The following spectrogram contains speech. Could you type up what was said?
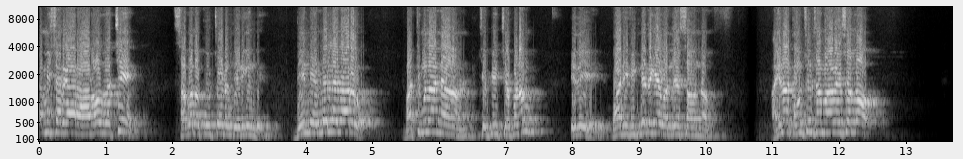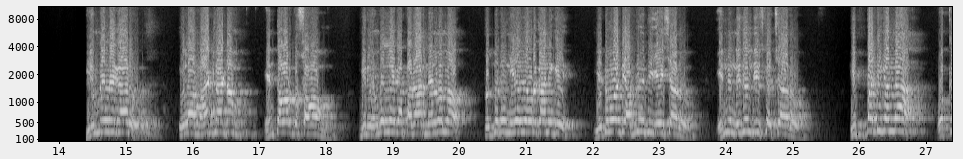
కమిషనర్ గారు ఆ రోజు వచ్చి సభలో కూర్చోవడం జరిగింది. దీన్ని ఎమ్మెల్యే గారు బతిమలాన్ని చెప్పి చెప్పడం ఇది వారి విజ్ఞతగా వదిలేస్తా ఉన్నాం. అయినా కౌన్సిల్ సమావేశంలో ఎమ్మెల్యే గారు ఇలా మాట్లాడడం ఎంతవరకు సబబు? మీరు ఎమ్మెల్యేగా పదహారు నెలల్లో ప్రొద్దుడు నియోజకవర్గానికి ఎటువంటి అభివృద్ధి చేశారు? ఎన్ని నిధులు తీసుకొచ్చారు? ఇప్పటికన్నా ఒక్క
